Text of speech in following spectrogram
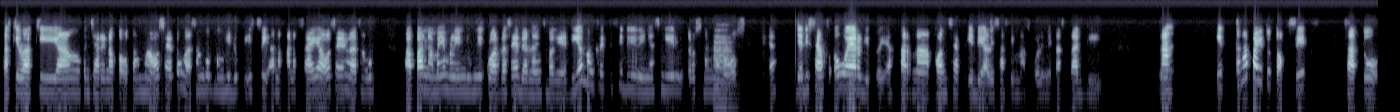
laki-laki yang pencari nafkah utama. Oh, saya tuh nggak sanggup menghidupi istri anak-anak saya. Oh, saya nggak sanggup apa namanya melindungi keluarga saya dan lain sebagainya. Dia mengkritisi dirinya sendiri terus menerus. Hmm. Jadi self aware gitu ya karena konsep idealisasi maskulinitas tadi. Nah, it, kenapa itu toksik? satu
